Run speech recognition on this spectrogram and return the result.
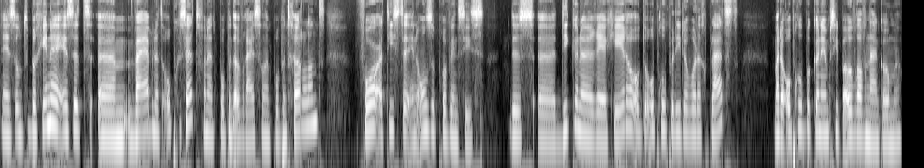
Nee, dus om te beginnen is het, ehm, wij hebben het opgezet vanuit Pop Overijssel en Pop Gelderland voor artiesten in onze provincies. Dus die kunnen reageren op de oproepen die er worden geplaatst. Maar de oproepen kunnen in principe overal vandaan komen.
